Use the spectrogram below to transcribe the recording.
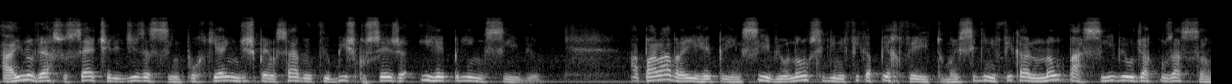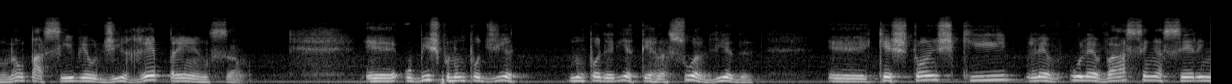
Aí no verso 7 ele diz assim: Porque é indispensável que o bispo seja irrepreensível. A palavra irrepreensível não significa perfeito, mas significa não passível de acusação, não passível de repreensão. É, o bispo não podia, não poderia ter na sua vida é, questões que o levassem a, serem,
